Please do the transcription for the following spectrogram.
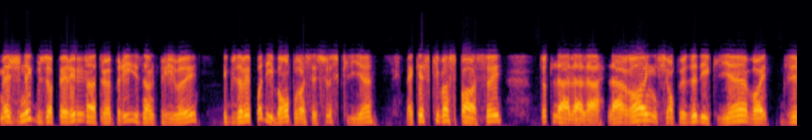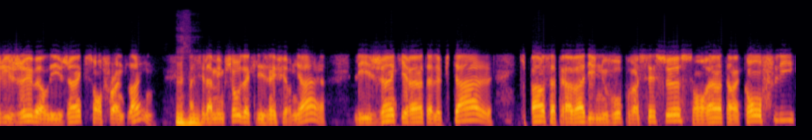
Imaginez que vous opérez une entreprise dans le privé et que vous n'avez pas des bons processus clients. Mais qu'est-ce qui va se passer? Toute la, la, la, la rogne, si on peut dire, des clients va être dirigée vers les gens qui sont frontline. Mhm. Ben, c'est la même chose avec les infirmières. Les gens qui rentrent à l'hôpital, qui passent à travers des nouveaux processus, on rentre en conflit,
